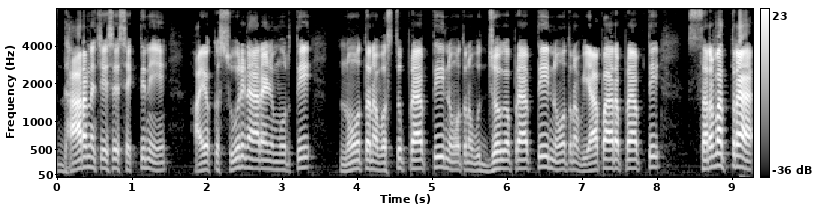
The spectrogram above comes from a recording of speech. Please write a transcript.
ధారణ చేసే శక్తిని ఆ యొక్క సూర్యనారాయణమూర్తి నూతన వస్తు ప్రాప్తి నూతన ఉద్యోగ ప్రాప్తి నూతన వ్యాపార ప్రాప్తి సర్వత్రా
